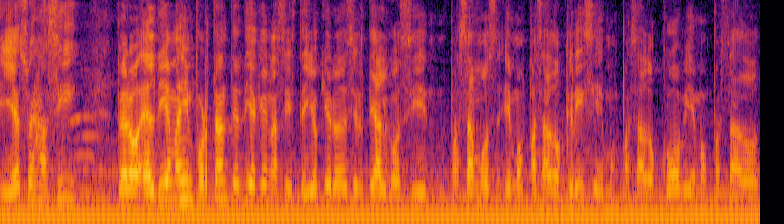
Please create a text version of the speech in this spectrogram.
Y eso es así. Pero el día más importante, el día que naciste, yo quiero decirte algo, si pasamos, hemos pasado crisis, hemos pasado COVID, hemos pasado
